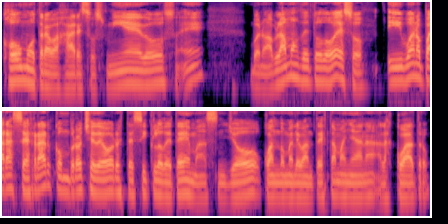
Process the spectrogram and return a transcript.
cómo trabajar esos miedos. ¿eh? Bueno, hablamos de todo eso. Y bueno, para cerrar con broche de oro este ciclo de temas, yo cuando me levanté esta mañana a las 4,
